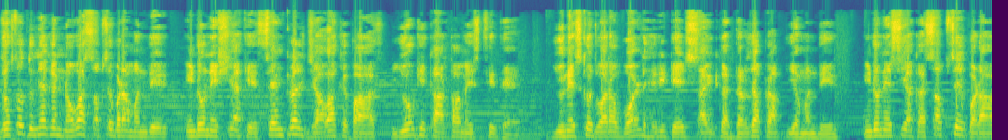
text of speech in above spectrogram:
दोस्तों, दुनिया का नौवा सबसे बड़ा मंदिर इंडोनेशिया के सेंट्रल जावा के पास योग्यकार्ता में स्थित है। यूनेस्को द्वारा वर्ल्ड हेरिटेज साइट का दर्जा प्राप्त यह मंदिर इंडोनेशिया का सबसे बड़ा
